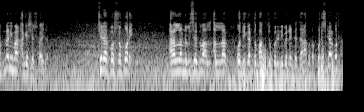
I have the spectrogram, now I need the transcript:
আপনার ইমান আগে শেষ হয়ে যাবে। সেটার প্রশ্ন পরে আর আল্লাহ নবী সাল্লাল্লাহু আল্লাহর অধিকার তো ভাগ্য করে নেবেন, এটা জানা কথা, পরিষ্কার কথা।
